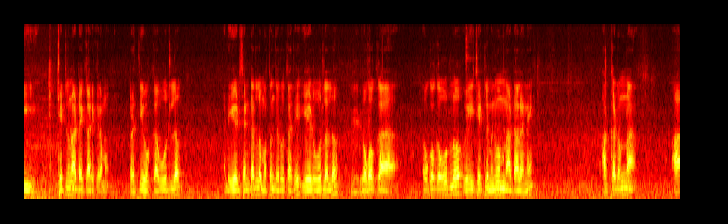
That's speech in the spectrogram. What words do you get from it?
ఈ చెట్లు నాటే కార్యక్రమం ప్రతి ఒక్క ఊర్లో అంటే ఏడు సెంటర్లో మొత్తం జరుగుతుంది. ఏడు ఊర్లలో ఒక్కొక్క ఒక్కొక్క ఊర్లో వెయ్యి చెట్లు మినిమం నాటాలని అక్కడున్న ఆ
